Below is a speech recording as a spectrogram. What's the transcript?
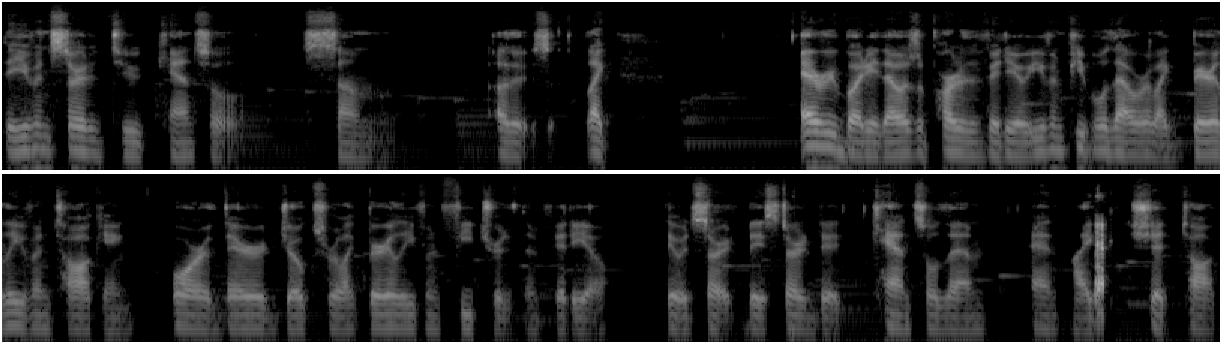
they even started to cancel some others. Like everybody that was a part of the video even people that were like barely even talking or their jokes were like barely even featured in the video they would start they started to cancel them and like shit talk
